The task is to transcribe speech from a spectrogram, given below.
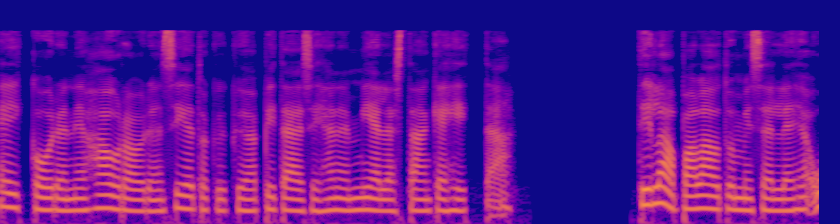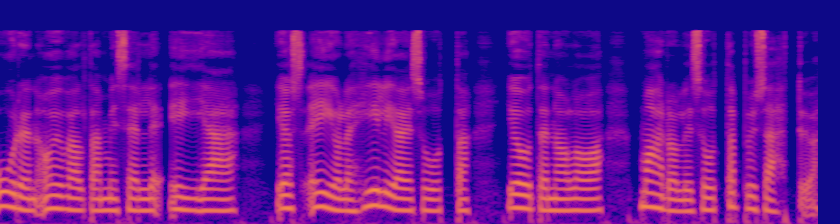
heikkouden ja haurauden sietokykyä pitäisi hänen mielestään kehittää. Tilaa palautumiselle ja uuden oivaltamiselle ei jää, jos ei ole hiljaisuutta, joutenoloa, mahdollisuutta pysähtyä.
